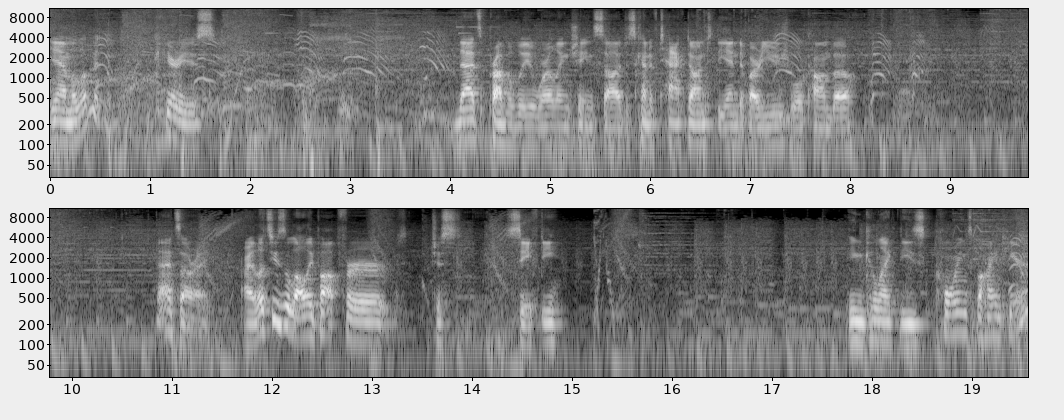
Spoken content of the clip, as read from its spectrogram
Yeah, I'm a little bit curious. That's probably a whirling chainsaw, just kind of tacked on to the end of our usual combo. That's alright. Alright, let's use the lollipop for just safety. You can collect these coins behind here.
